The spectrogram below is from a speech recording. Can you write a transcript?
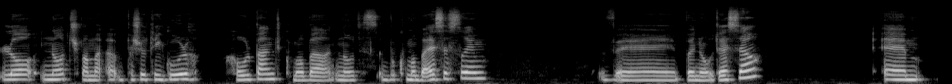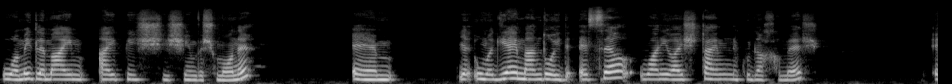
לא נוטש, פשוט עיגול הול פאנץ' כמו, בנוט, כמו ב-S20 ובנוט 10. Um, הוא עמיד למים IP68. Um, הוא מגיע עם אנדרואיד 10, One UI 2.5, um,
